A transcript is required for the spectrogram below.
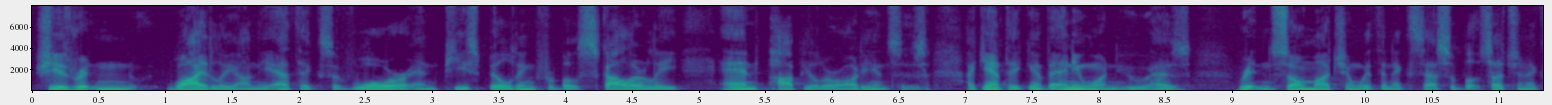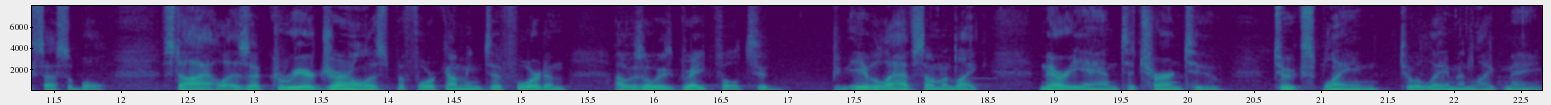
She has written widely on the ethics of war and peace building for both scholarly and popular audiences. I can't think of anyone who has written so much and with an accessible, such an accessible style. As a career journalist before coming to Fordham, I was always grateful to be able to have someone like Maryann to turn to to explain to a layman like me.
